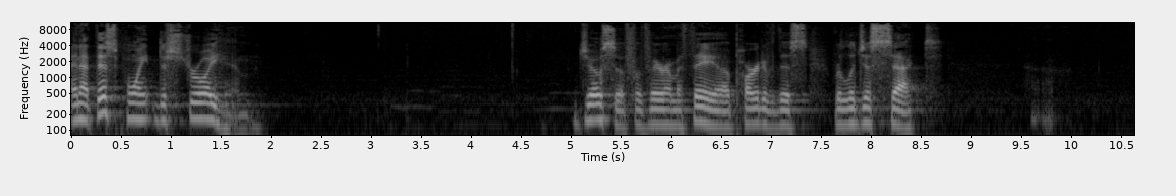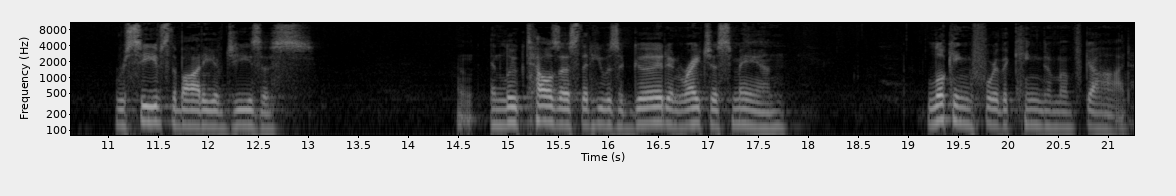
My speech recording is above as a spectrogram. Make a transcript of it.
and at this point destroy him. Joseph of Arimathea, a part of this religious sect, uh, receives the body of Jesus. And Luke tells us that he was a good and righteous man looking for the kingdom of God.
